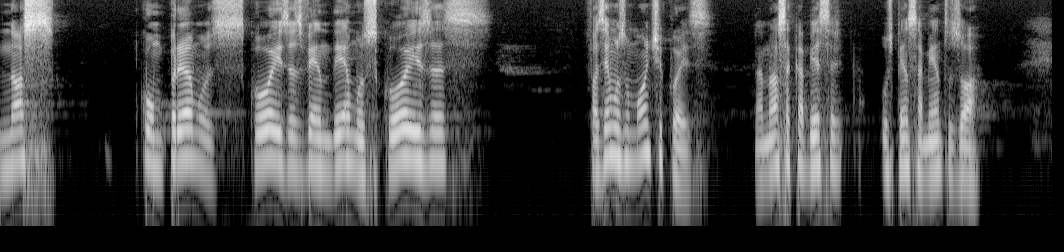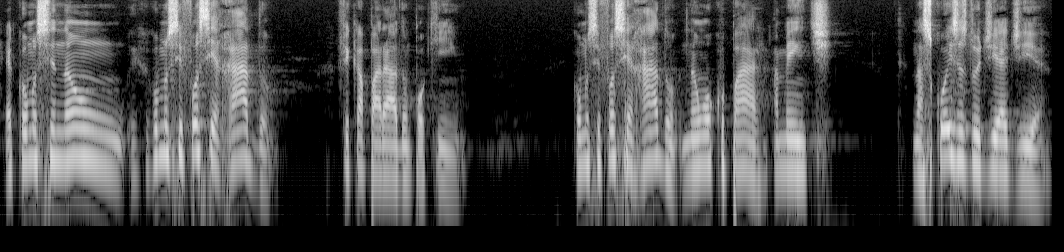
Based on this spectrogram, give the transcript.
nós compramos coisas, vendemos coisas, fazemos um monte de coisa. Na nossa cabeça, os pensamentos, ó, é como se não, é como se fosse errado ficar parado um pouquinho. Como se fosse errado não ocupar a mente nas coisas do dia a dia.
